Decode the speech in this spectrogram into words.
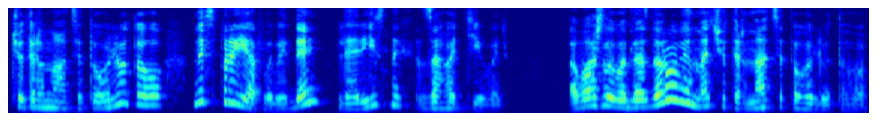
14 лютого несприятливий день для різних заготівель. Важливо для здоров'я на 14 лютого.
